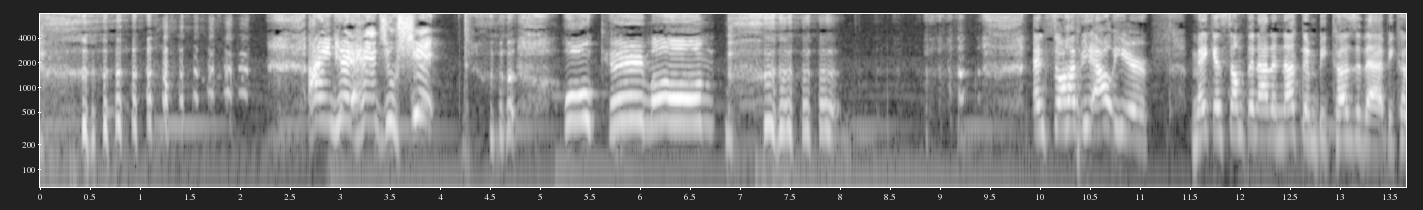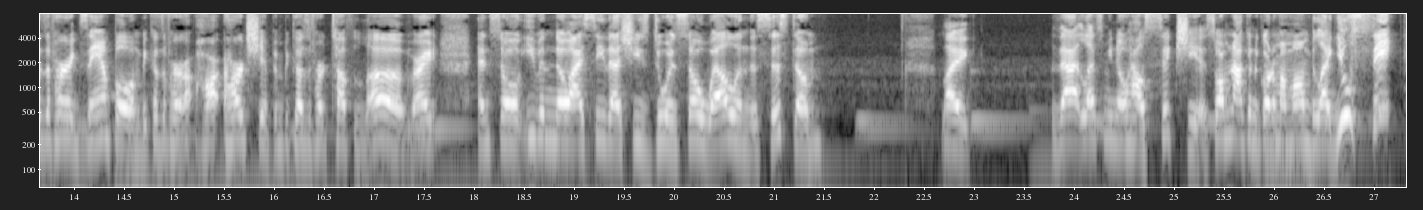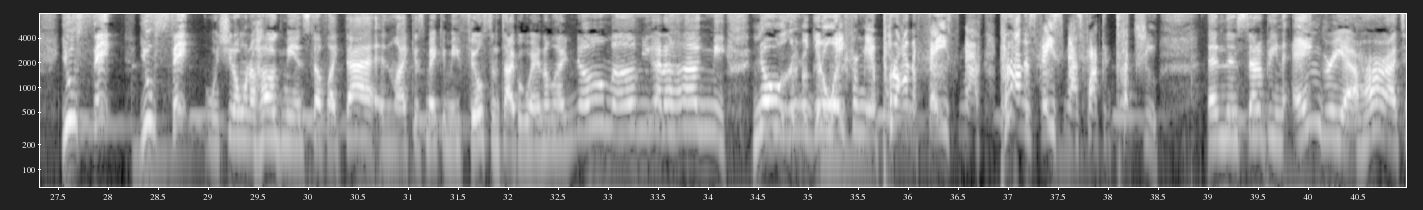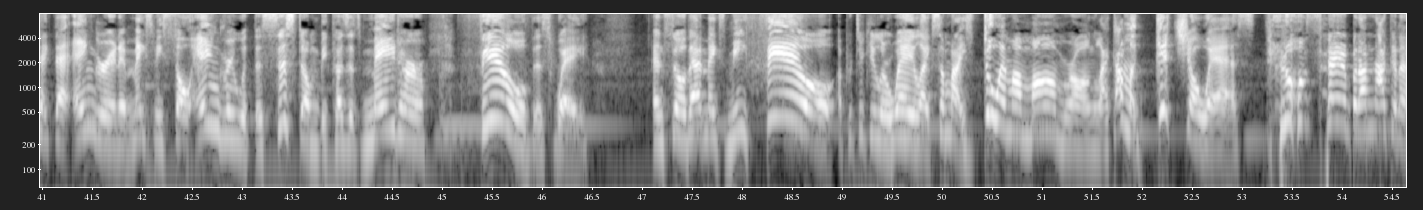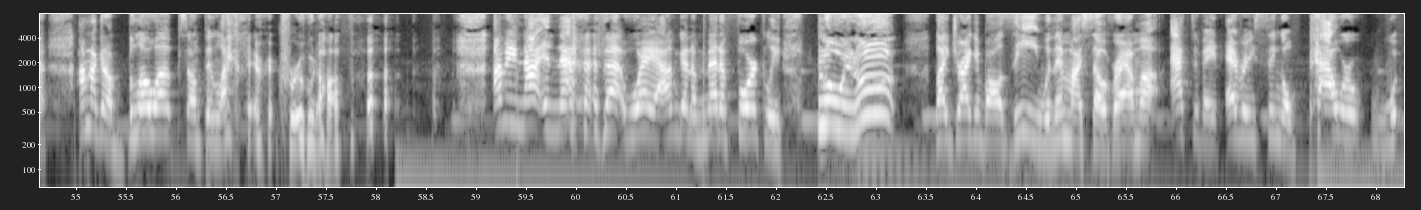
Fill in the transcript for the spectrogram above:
I ain't here to hand you shit. okay, mom. and so I be out here making something out of nothing because of that, because of her example and because of her hardship and because of her tough love, right? And so even though I see that she's doing so well in the system, like that lets me know how sick she is. So I'm not gonna go to my mom and be like, "You sick? You sick? You sick?" When she don't want to hug me and stuff like that, and like it's making me feel some type of way. And I'm like, "No, mom, you gotta hug me. No, Linda, get away from me and put on a face mask. Put on this face mask so I can touch you." And instead of being angry at her, I take that anger and it makes me so angry with the system because it's made her feel this way. And so that makes me feel a particular way, like somebody's doing my mom wrong. Like I'm gonna get your ass. You know what I'm saying? But I'm not gonna, I'm not gonna blow up something like Eric Rudolph. I mean, not in that that way. I'm gonna metaphorically blow it up like Dragon Ball Z within myself, right? I'm gonna activate every single power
